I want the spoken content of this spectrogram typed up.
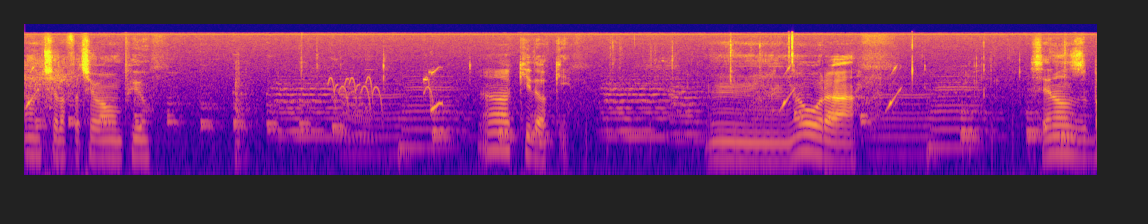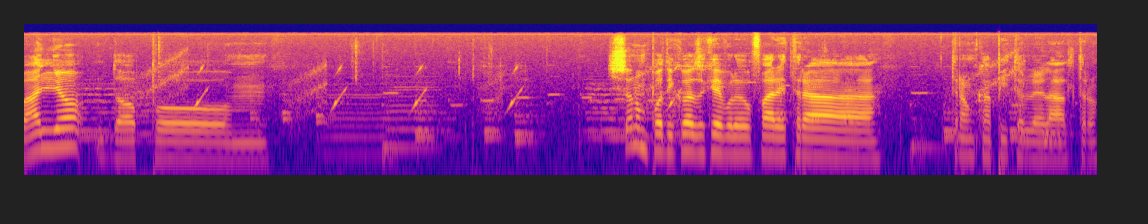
non ce la facevamo più. Okidoki. Mm, ora, se non sbaglio, dopo... Mm, ci sono un po' di cose che volevo fare tra, tra un capitolo e l'altro.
